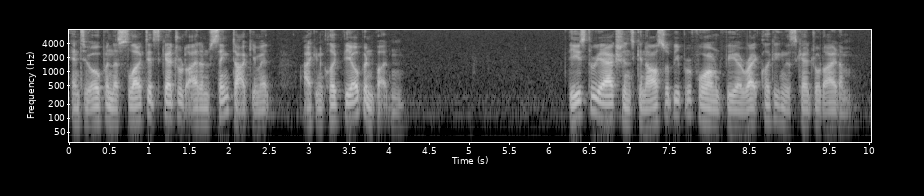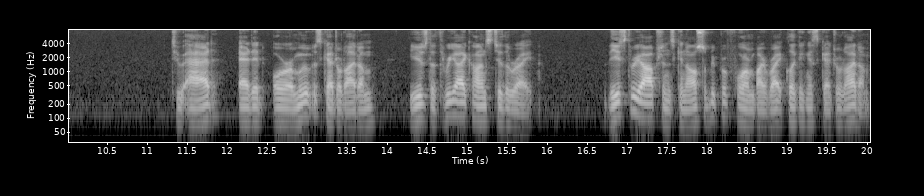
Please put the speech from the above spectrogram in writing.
and to open the selected scheduled item sync document, I can click the Open button. These three actions can also be performed via right-clicking the scheduled item. To add, edit, or remove a scheduled item, use the three icons to the right. These three options can also be performed by right-clicking a scheduled item.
